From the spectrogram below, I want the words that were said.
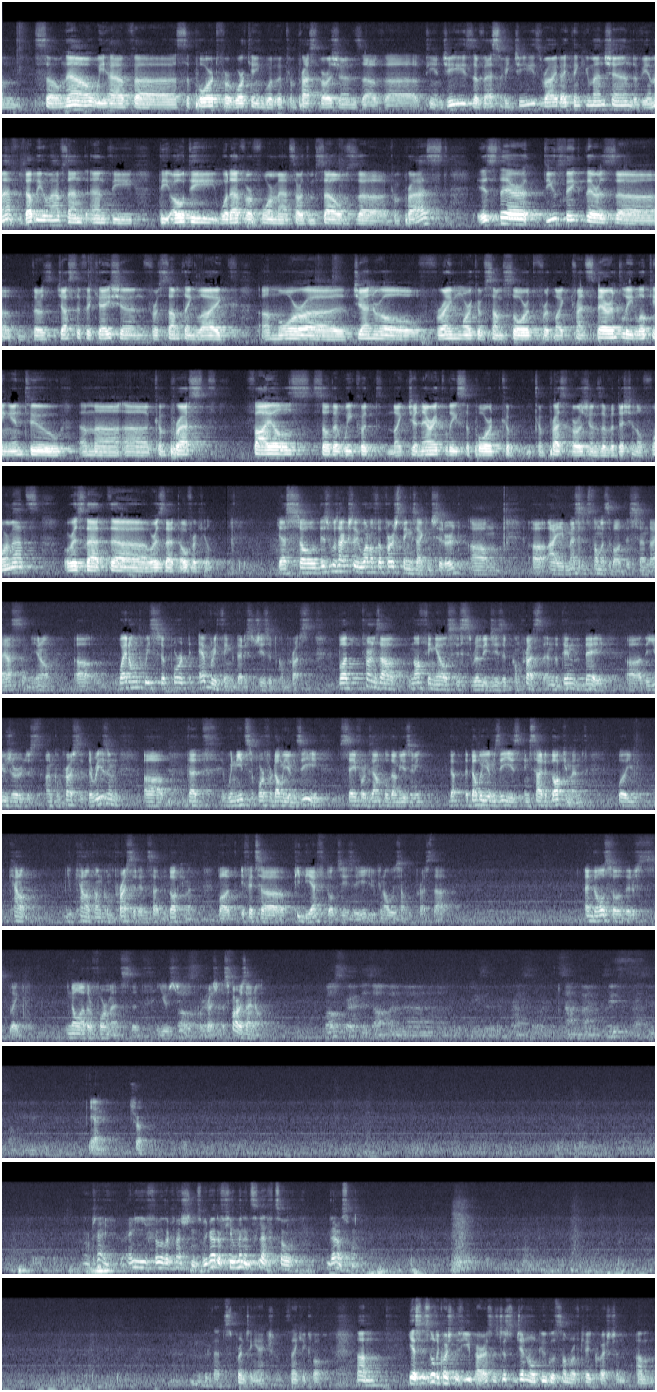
Um, so now we have uh, support for working with the compressed versions of uh, PNGs, of SVGs, right? I think you mentioned the VMF, the WMFs, and and the the OD whatever formats are themselves uh, compressed. Is there? Do you think there's uh, there's justification for something like a more uh, general framework of some sort for like transparently looking into um, uh, uh, compressed files so that we could like generically support co compressed versions of additional formats or is that uh, or is that overkill Yes, so this was actually one of the first things I considered. Um, uh, I messaged Thomas about this and I asked him, you know, uh, why don't we support everything that is gzip compressed? But turns out nothing else is really gzip compressed, and at the end of the day, uh, the user just uncompressed it. The reason uh, that we need support for WMZ, say for example WMZ, WMZ is inside a document, well you cannot, you cannot uncompress it inside the document. But if it's a pdf.gz, you can always uncompress that. And also there's like no other formats that use gzip compression, as far as I know. PostScript is often uh, used as compressed or sometimes compressed in something. Yeah, sure. Okay, any further questions? We got a few minutes left, so there's one. Sprinting action. Thank you, Claude. Um, yes, it's not a question for you, Paris. It's just a general Google Summer of Code question. Um,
